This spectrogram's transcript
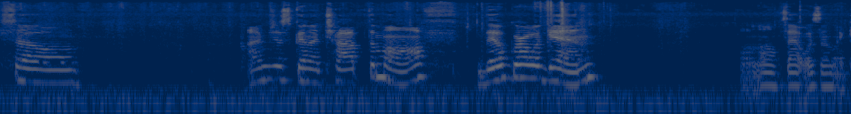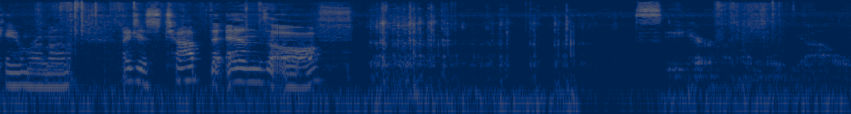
So, I'm just going to chop them off They'll grow again. I don't know if that was in the camera or not. I just chopped the ends off. Let's see here if I can move you out.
